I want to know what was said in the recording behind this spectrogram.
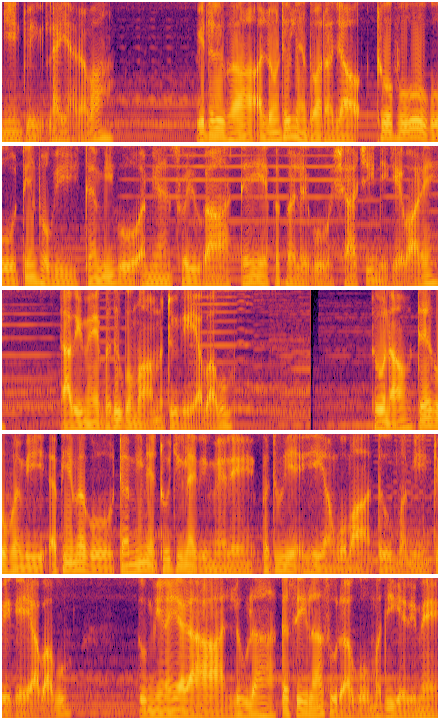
မြင်တွေ့လိုက်ရတာပါ။ ပီတလူဟာအလွန်ထိတ်လန့်သွားတာကြောင့်ထူဖိုးကိုတင်းထုတ်ပြီးတံမီကိုအမြန်ဆွဲယူကာတဲရဲ့ပက်ပက်လေးကိုရှာကြည့်နေခဲ့ပါတယ်။ဒါပေမဲ့ဘယ်သူမှမတွေ့ခဲ့ရပါဘူး။ထို့နောက်တဲကိုဖွင့်ပြီးအပြင်ဘက်ကိုတမီးနဲ့တိုးကြည့်လိုက်ပြီးမဲ့လည်းဘသူရဲ့အရေးအောင်ကိုမှသူမမြင်တွေ့ခဲ့ရပါဘူး။သူမြင်လိုက်ရတာဟာလူလားတစီလားဆိုတာကိုမသိခဲ့ပေမဲ့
